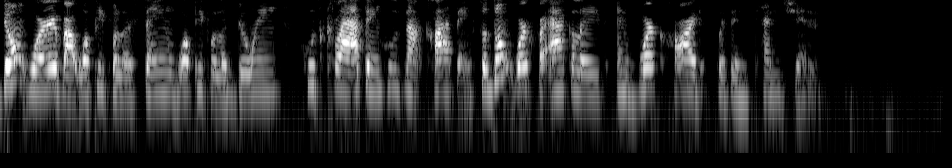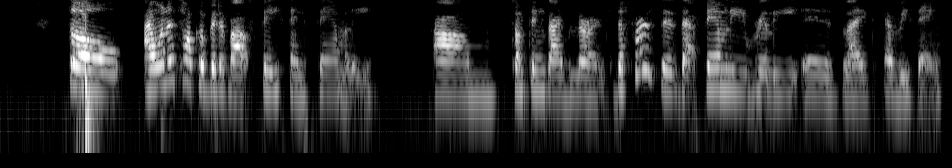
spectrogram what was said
don't worry about what people are saying, what people are doing, who's clapping, who's not clapping. So don't work for accolades and work hard with intention. So I want to talk a bit about faith and family um, some things I've learned. The first is that family really is like everything.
